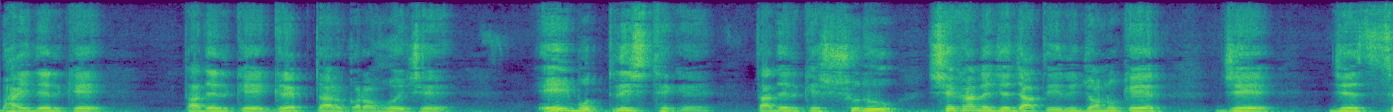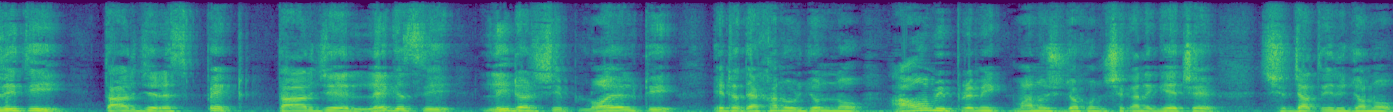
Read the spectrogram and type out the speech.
ভাইদেরকে, তাদেরকে গ্রেপ্তার করা হয়েছে। এই বত্রিশ থেকে তাদেরকে শুধু সেখানে যে জাতির জনকের যে যে স্মৃতি, তার যে রেসপেক্ট তার যে লেগেসি লিডারশিপ লয়্যালটি এটা দেখানোর জন্য আওয়ামী প্রেমিক মানুষ যখন সেখানে গিয়েছে জাতির জনক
